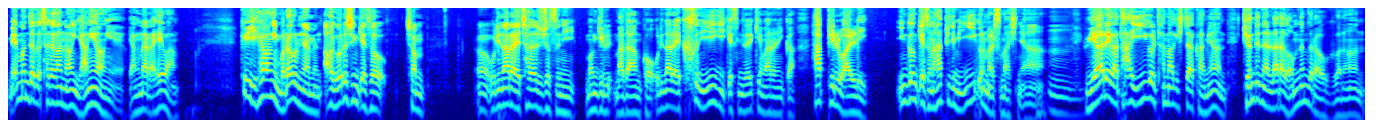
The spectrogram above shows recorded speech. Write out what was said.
맨 먼저 찾아간 왕이 양해왕이에요. 양나라 해왕. 그이 해왕이 뭐라 그러냐면 아 어르신께서 참 어, 우리나라에 찾아주셨으니 먼 길 마다 않고 우리나라에 큰 이익이 있겠습니다 이렇게 말하니까 하필 완리 임금께서는 하필이면 이익을 말씀하시냐 음. 위아래가 다 이익을 탐하기 시작하면 견뎌낼 나라가 없는 거라고 그거는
